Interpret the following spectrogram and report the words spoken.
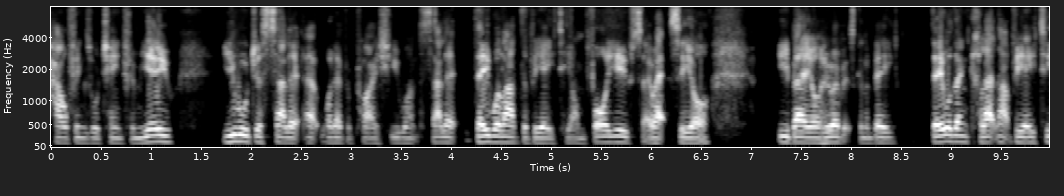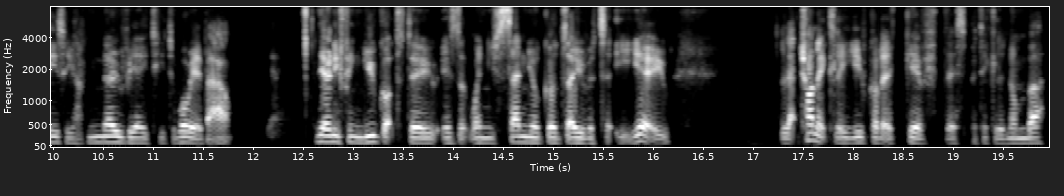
how things will change from you, you will just sell it at whatever price you want to sell it. They will add the VAT on for you. So Etsy or eBay or whoever it's going to be, they will then collect that VAT. So you have no VAT to worry about. The only thing you've got to do is that when you send your goods over to EU, electronically, you've got to give this particular number.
